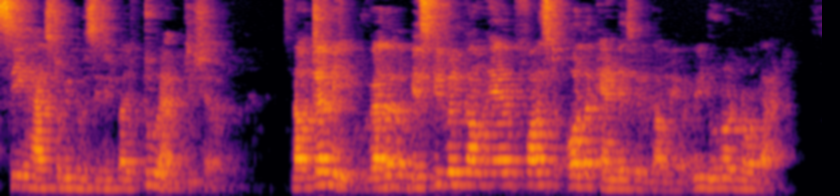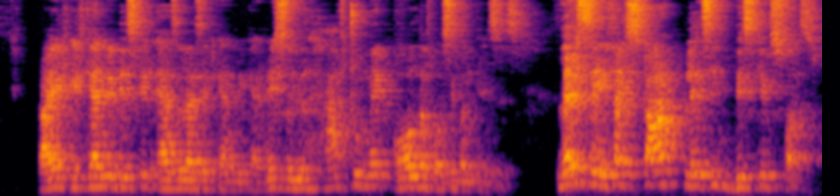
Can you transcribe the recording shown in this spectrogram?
C has to be preceded by two empty shells. Now tell me whether the biscuit will come here first or the candies will come here. We do not know that. Right? It can be biscuit as well as it can be candy. So you'll have to make all the possible cases. Let's say if I start placing biscuits first.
